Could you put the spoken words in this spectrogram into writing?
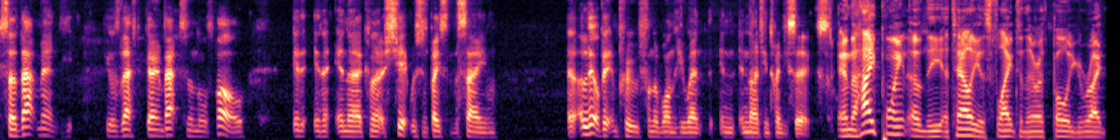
So that meant he, he was left going back to the North Pole in, in, a, in a kind of a ship which is basically the same, a little bit improved from the one he went in, in 1926. And the high point of the Italia's flight to the North Pole, you write,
